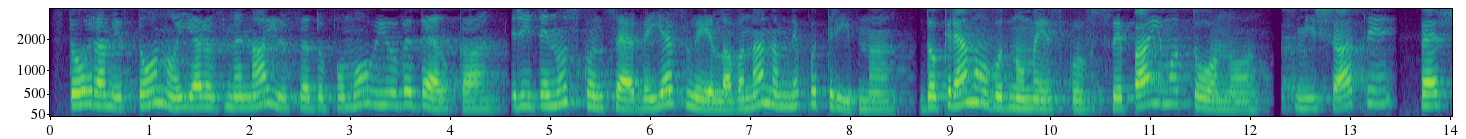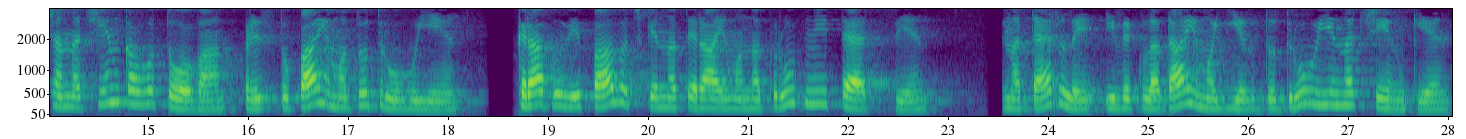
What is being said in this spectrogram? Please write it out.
100 грамів тону я розминаю за допомогою виделка. Рідину з консерви я злила, вона нам не потрібна. До крему в одну миску всипаємо тону. Змішати. Перша начинка готова. Приступаємо до другої. Крабові палочки натираємо на крупній терці. Натерли і викладаємо їх до другої начинки.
